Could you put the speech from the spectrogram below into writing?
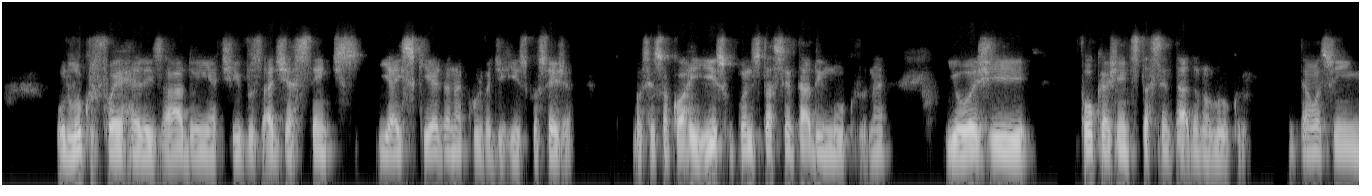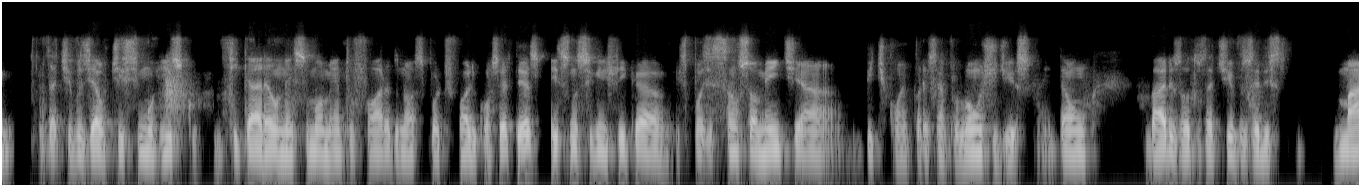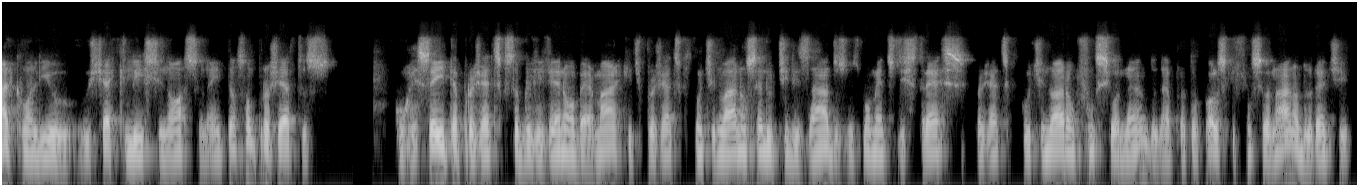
o lucro foi realizado em ativos adjacentes e à esquerda na curva de risco, ou seja, você só corre risco quando está sentado em lucro, né? e hoje pouca gente está sentada no lucro. Então, assim, os ativos de altíssimo risco ficarão nesse momento fora do nosso portfólio, com certeza. Isso não significa exposição somente a Bitcoin, por exemplo, longe disso. Então, vários outros ativos eles marcam ali o, o checklist nosso, né? Então, são projetos com receita, projetos que sobreviveram ao bear market, projetos que continuaram sendo utilizados nos momentos de estresse, projetos que continuaram funcionando, né? protocolos que funcionaram durante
